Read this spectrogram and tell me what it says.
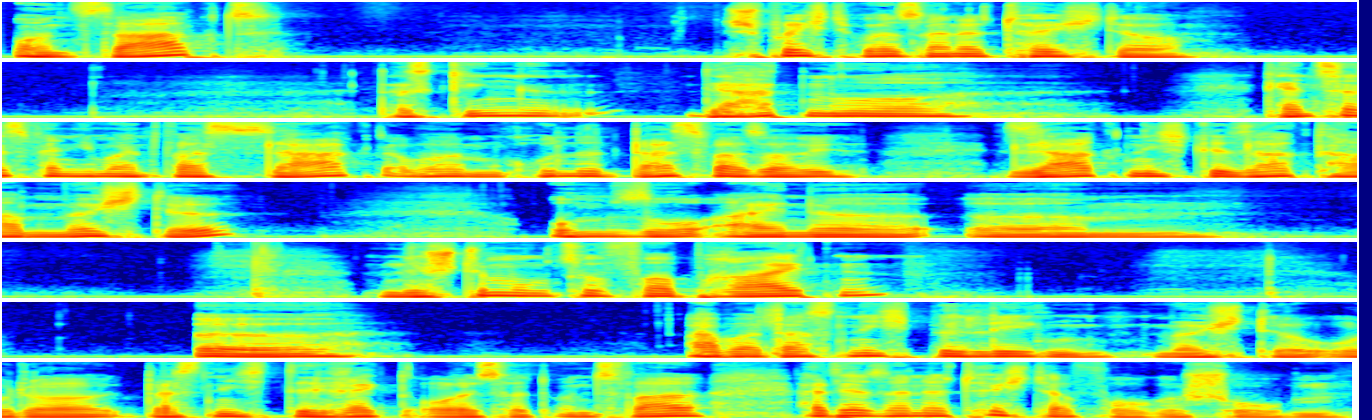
und sagt, spricht über seine Töchter. Das ging, der hat nur, kennst du das, wenn jemand was sagt, aber im Grunde das, was er sagt, nicht gesagt haben möchte, um so eine, ähm, eine Stimmung zu verbreiten, äh, aber das nicht belegen möchte oder das nicht direkt äußert. Und zwar hat er seine Töchter vorgeschoben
